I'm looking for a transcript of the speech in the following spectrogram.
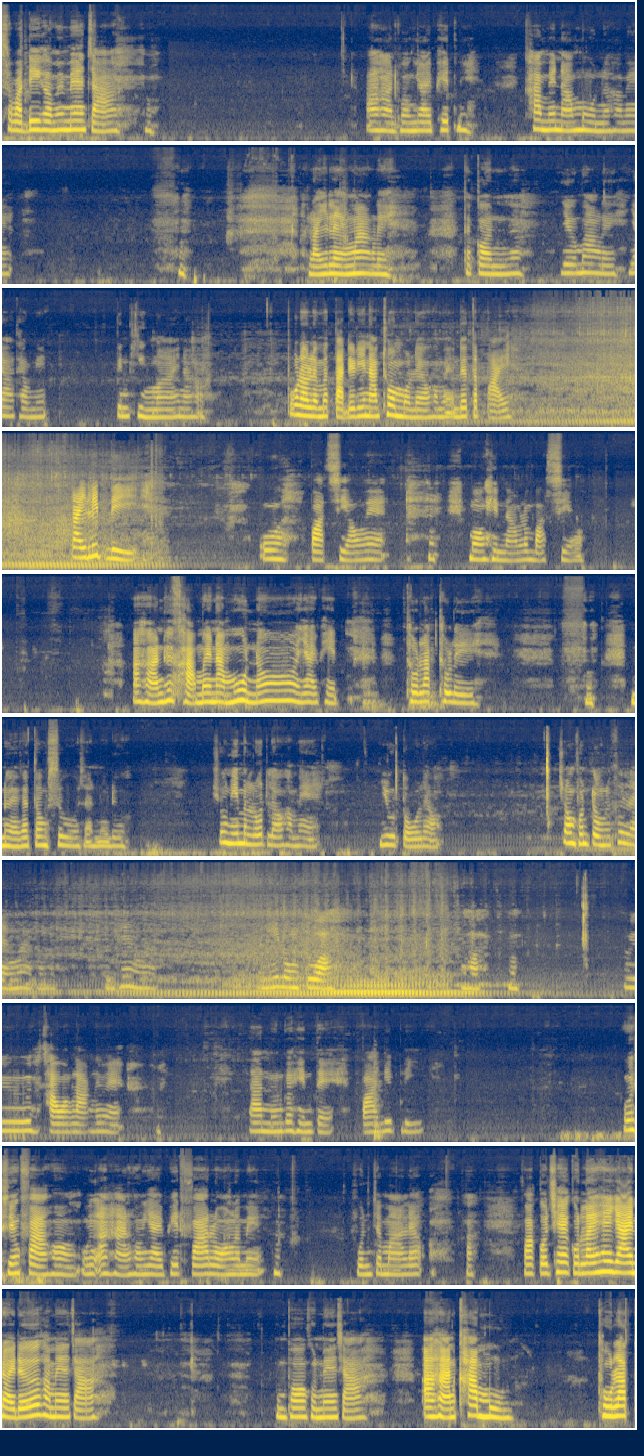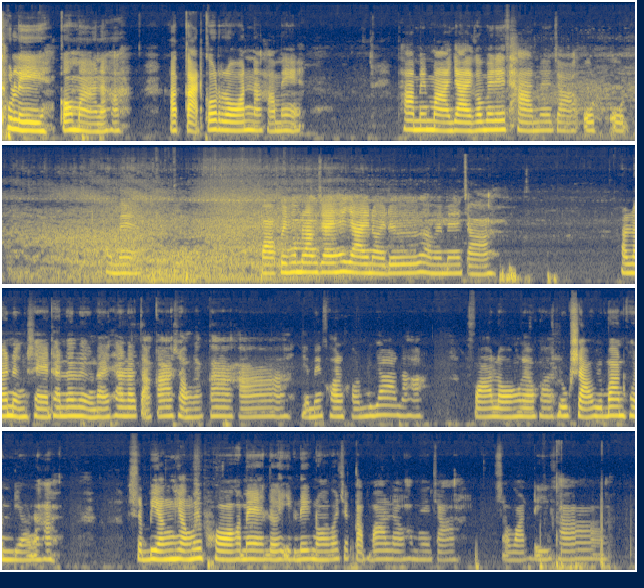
สวัสดีค่ะแม่แม่จ๋าอาหารของยายเพชรนี่ ข้ามแม่น้ำมูลนะคะแม่ ไหลแรงมากเลย แต่ก่อนนะเยอะมากเลยหญ้าแถวนี้ เป็นกิ่งไม้นะคะ พวกเราเลยมาตัดเดี๋ยวนี้น้ำท่วมหมดแล้วค่ะแม่เลือดตะไปไกลลิบดี โอ้ บาดเสียวแม่ มองเห็นน้ำแล้วบาดเสียว อาหารคือขามแม่น้ำมูลเนาะยายเพชรทุลักทุเล เหนื่อยก็ต้องสู้สันนูดู ช่วงนี้มันลดแล้วค่ะแม่ อยู่โตแล้ว ช่วงฝนตกนี่ขึ้นแรงมากค่ะแห้งมากอันนี้ลงตัวนะคะอือขาวหลากๆเลยแม่ ด้านนู้นก็เห็นแต่ปลายรีบรีโอ้ยเสียงฟ้าห้องเมืองอาหารของยายเพชรฟ้าร้องแล้วแม่ ฝนจะมาแล้วค่ะ ฝากกดแชร์กดไลค์ให้ยายหน่อยเด้อค่ะแม่จ๋า คุณพ่อคุณแม่จ๋า อาหารข้ามมูล ทุลักทุเลก็มานะคะ อากาศก็ร้อนนะคะแม่ ถ้าไม่มายายก็ไม่ได้ทานแม่จ๋าอดอด ค่ะแม่ ฝากเป็นกำลังใจให้ยายหน่อยเด้อค่ะแม่แม่จ๋าท่านละหนึ่งแสนท่านละหนึ่งไลค์ท่านละตะก้าสองตะก้าค่ะ เดี๋ยวแม่คอนขออนุญาตนะคะ ฟ้าร้องแล้วค่ะ ลูกสาวอยู่บ้านคนเดียวนะคะเสบียงยังไม่พอค่ะแม่เลยอีกเล็กน้อยก็จะกลับบ้านแล้วค่ะแม่จ๋าสวัสดีค่ะ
